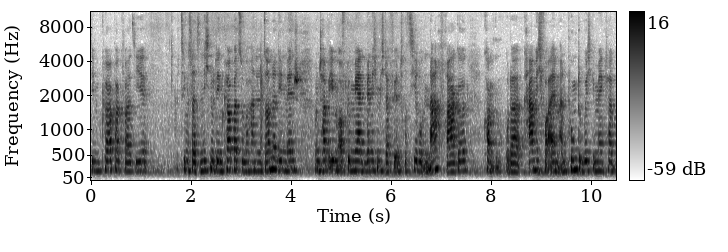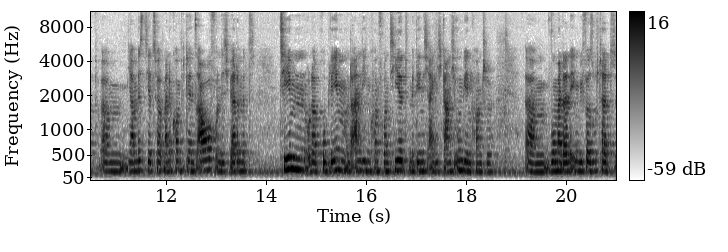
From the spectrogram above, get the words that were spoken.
dem Körper quasi, beziehungsweise nicht nur den Körper zu behandeln, sondern den Mensch und habe eben oft gemerkt, wenn ich mich dafür interessiere und nachfrage, komm, oder kam ich vor allem an Punkte, wo ich gemerkt habe, ähm, ja Mist, jetzt hört meine Kompetenz auf und ich werde mit Themen oder Problemen und Anliegen konfrontiert, mit denen ich eigentlich gar nicht umgehen konnte. Ähm, wo man dann irgendwie versucht hat,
